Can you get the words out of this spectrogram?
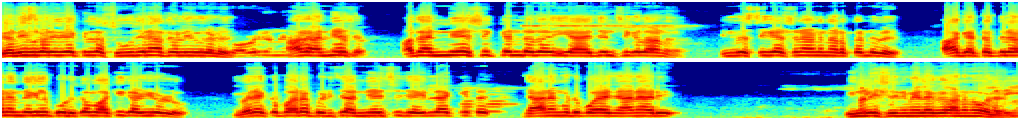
തെളിവുകളിലേക്കുള്ള സൂചനാ തെളിവുകൾ അത് അന്വേഷ അത് അന്വേഷിക്കേണ്ടത് ഈ ഏജൻസികളാണ്. ഇൻവെസ്റ്റിഗേഷൻ ആണ് നടത്തേണ്ടത്. ആ ഘട്ടത്തിലാണ് എന്തെങ്കിലും കൊടുക്കാൻ ബാക്കി കഴിയുള്ളൂ. ഇവരെയൊക്കെ പറ പിടിച്ച് അന്വേഷിച്ച് ജയിലിലാക്കിയിട്ട് ഞാൻ അങ്ങോട്ട് പോയാൽ ഞാനാര്? ഇംഗ്ലീഷ് സിനിമയിലൊക്കെ കാണുന്ന പോലെ ഈ?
